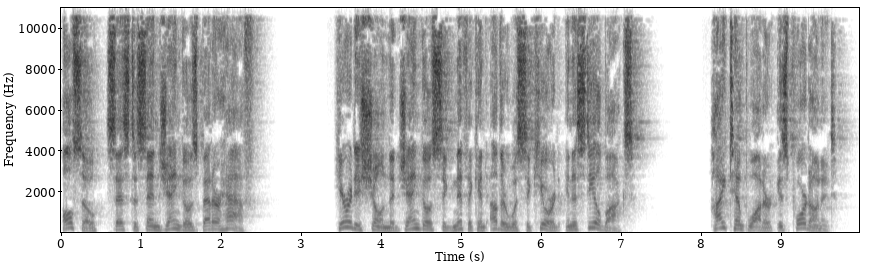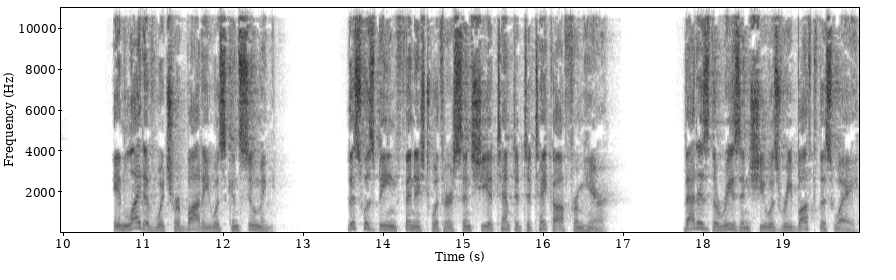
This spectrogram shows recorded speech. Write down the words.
Also, says to send Django's better half. Here it is shown that Django's significant other was secured in a steel box. High temp water is poured on it. In light of which her body was consuming. This was being finished with her since she attempted to take off from here. That is the reason she was rebuffed this way.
